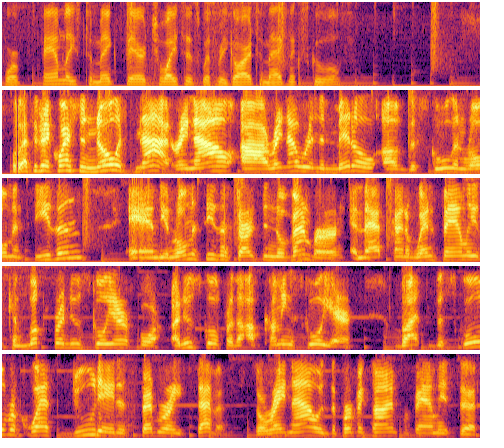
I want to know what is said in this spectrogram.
for families to make their choices with regard to magnet schools? Well, that's a great question. No, it's not. Right now, uh, right now we're in the middle of the school enrollment season, and the enrollment season starts in November, and that's kind of when families can look for a new school year for a new school for the upcoming school year. But the school request due date is February 7th. So right now is the perfect time for families to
